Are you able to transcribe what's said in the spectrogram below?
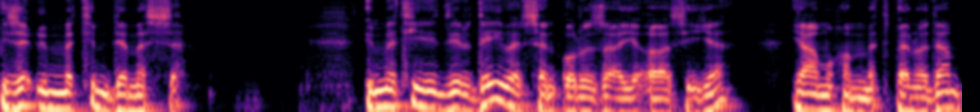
bize ümmetim demezse ümmetidir deyiversen o rızayı asiye ya Muhammed ben ödem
